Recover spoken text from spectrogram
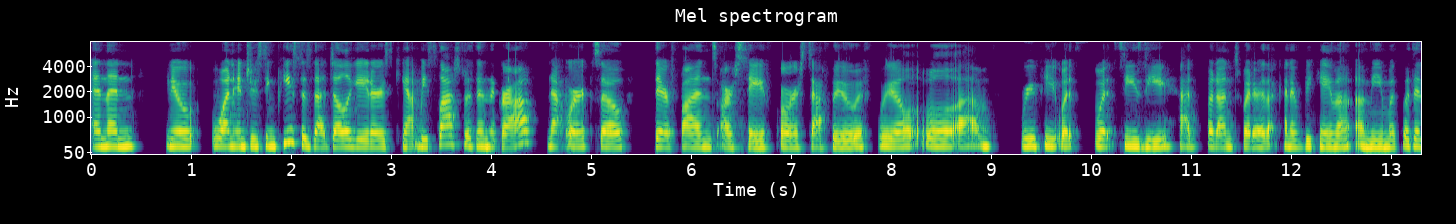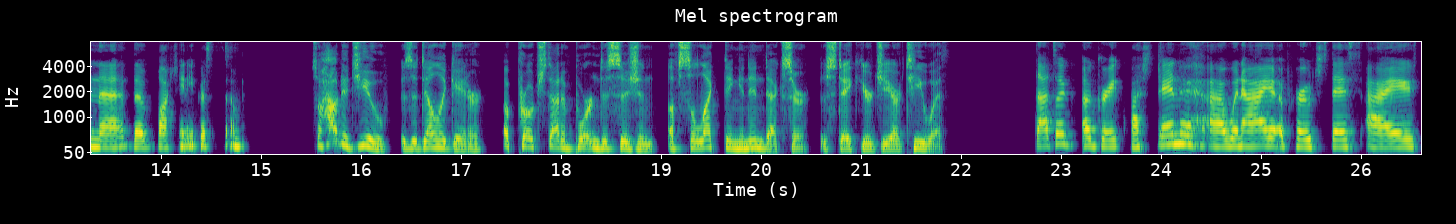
And then you know, one interesting piece is that delegators can't be slashed within the graph network. So their funds are safe or SAFU if we'll, we'll um, repeat what, what CZ had put on Twitter. That kind of became a, a meme within the, the blockchain ecosystem. So, how did you, as a delegator, approach that important decision of selecting an indexer to stake your GRT with? That's a, a great question. Uh, when I approached this, I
